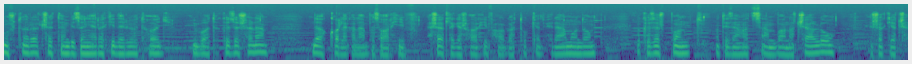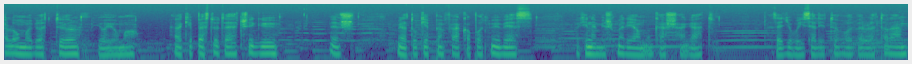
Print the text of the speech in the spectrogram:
Most arra a cseten bizonyára kiderült, hogy mi volt a közös elem, de akkor legalább az archív, esetleges archív hallgatók kedvére elmondom. A közös pont a 16 számban a cselló, és aki a cselló mögöttől Jojoma elképesztő tehetségű és méltóképpen felkapott művész, aki nem ismeri a munkásságát. Ez egy jó ízelítő volt belőle talán.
